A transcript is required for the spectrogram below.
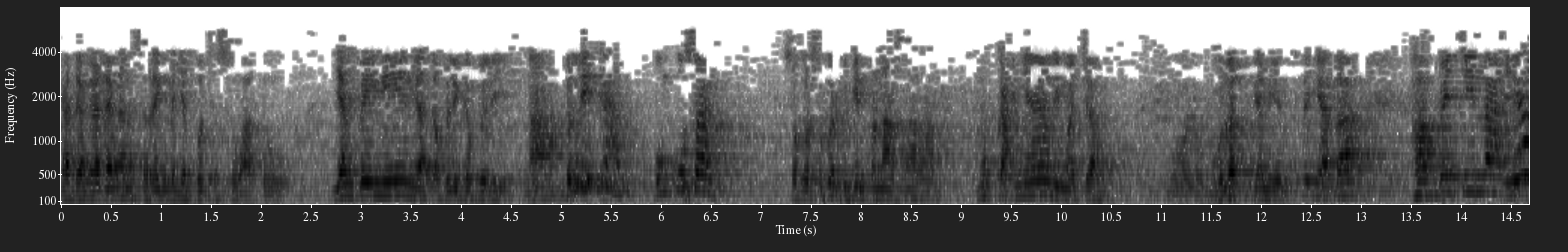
Kadang-kadang sering menyebut sesuatu yang pengen nggak kebeli-kebeli. Nah, belikan bungkusan. Syukur-syukur bikin penasaran. Mukanya lima jam. Walau bulat kan gitu. Ternyata HP Cina, ya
